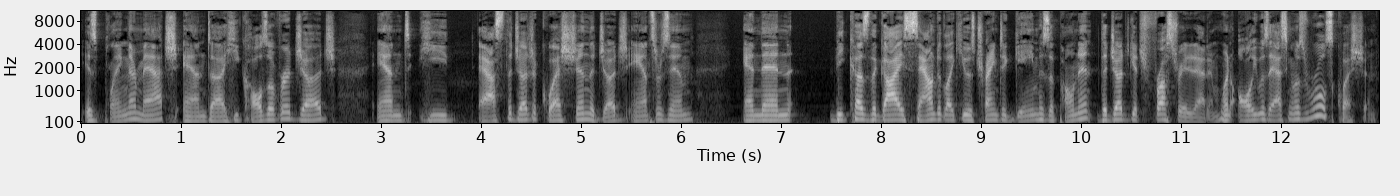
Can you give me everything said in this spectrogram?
is playing their match and uh, he calls over a judge and he asks the judge a question. The judge answers him, and then because the guy sounded like he was trying to game his opponent, the judge gets frustrated at him when all he was asking was a rules question.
